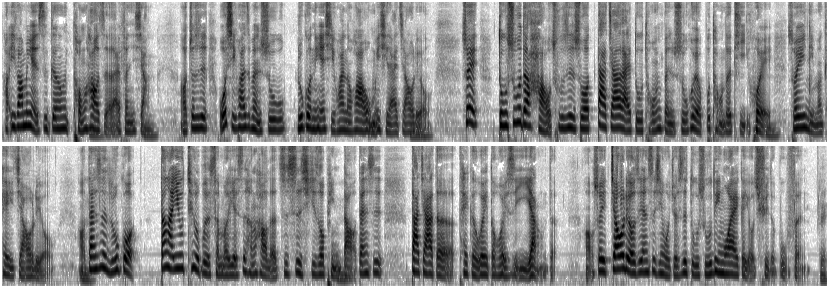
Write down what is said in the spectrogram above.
好，一方面也是跟同好者来分享，哦，就是我喜欢这本书，如果你也喜欢的话，我们一起来交流。所以读书的好处是说，大家来读同一本书会有不同的体会，所以你们可以交流。哦，但是如果当然，YouTube 什么也是很好的知识吸收频道，嗯、但是大家的 take away 都会是一样的，哦，所以交流这件事情，我觉得是读书另外一个有趣的部分。对，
